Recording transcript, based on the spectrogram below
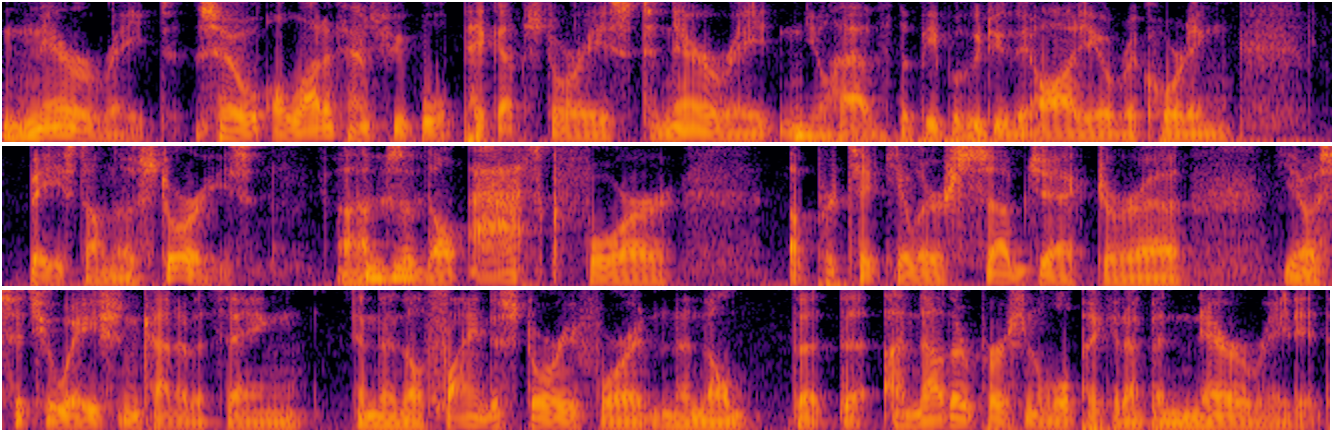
narrate. So a lot of times people will pick up stories to narrate, and you'll have the people who do the audio recording based on those stories. Um, So they'll ask for a particular subject or a you know a situation kind of a thing, and then they'll find a story for it, and then they'll the, the another person will pick it up and narrate it.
